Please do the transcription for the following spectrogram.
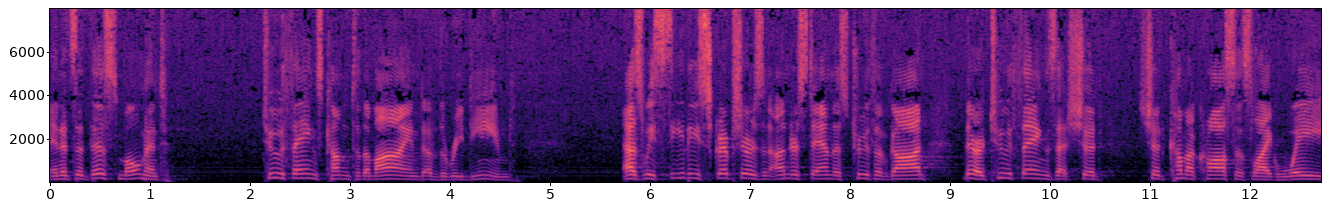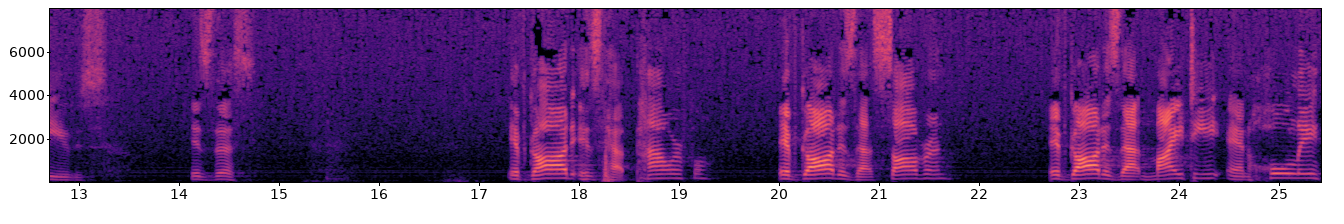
And it's at this moment two things come to the mind of the redeemed. As we see these scriptures and understand this truth of God, there are two things that should, should come across us like waves. Is this if God is that powerful, if God is that sovereign, if God is that mighty and holy,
